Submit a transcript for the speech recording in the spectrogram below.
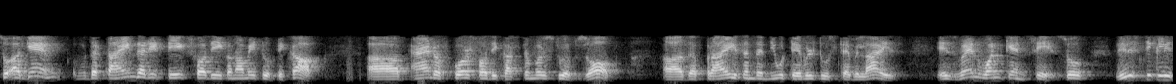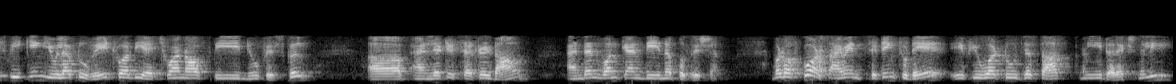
So again, the time that it takes for the economy to pick up uh, and of course for the customers to absorb uh, the price and the new table to stabilize is when one can say. So realistically speaking, you will have to wait for the H1 of the new fiscal uh, and let it settle down and then one can be in a position. But of course, I mean, sitting today, if you were to just ask me directionally,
